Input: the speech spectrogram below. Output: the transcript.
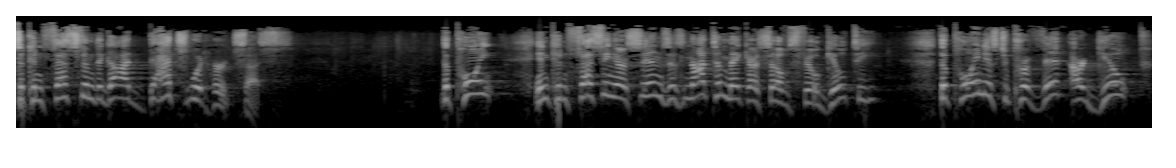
to confess them to God, that's what hurts us. The point in confessing our sins is not to make ourselves feel guilty. The point is to prevent our guilt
